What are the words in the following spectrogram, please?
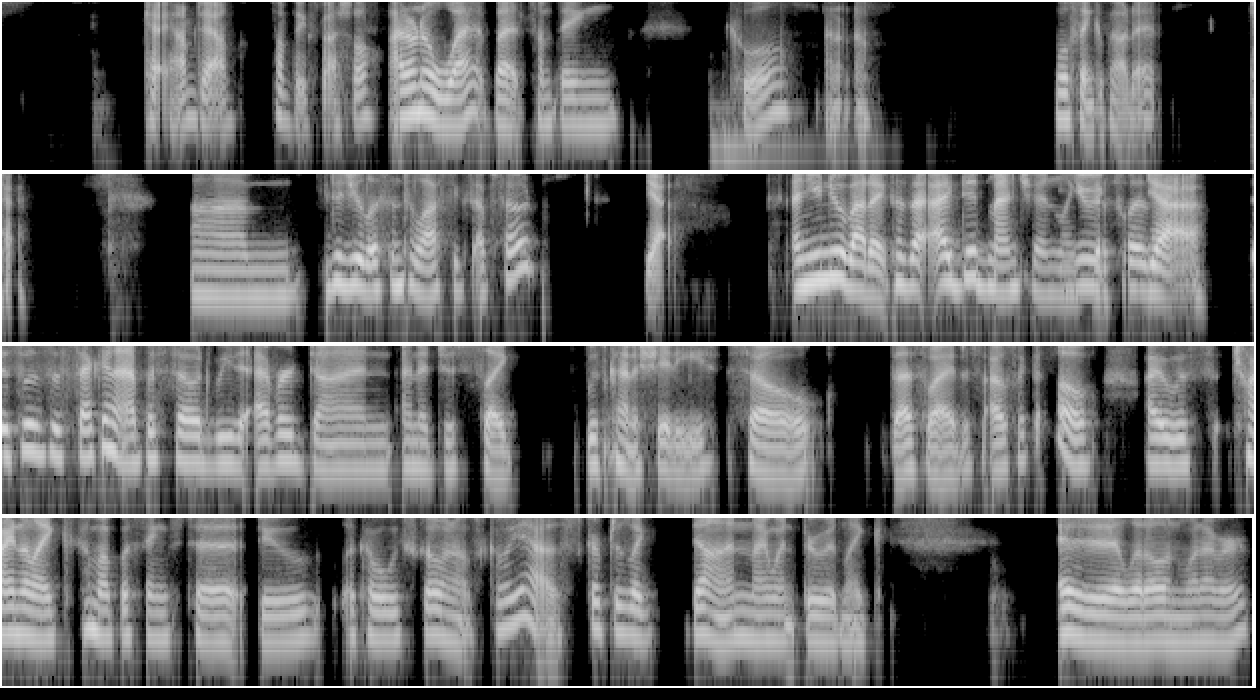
Okay, I'm down. Something special. I don't know what, but something cool. I don't know. We'll think about it. Okay. Um, did you listen to last week's episode? Yes. And you knew about it because I, I did mention like You- this was yeah. this was the second episode we'd ever done and it just like was kind of shitty. So that's why i just i was like oh. I was trying to like come up with things to do a couple weeks ago and i was like oh yeah the script is like done. And i went through and like edited it a little and whatever.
